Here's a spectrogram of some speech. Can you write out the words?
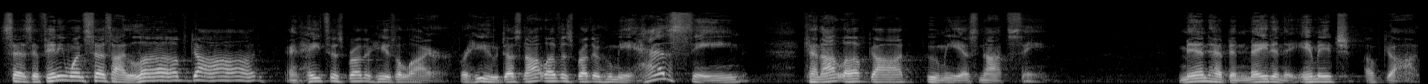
says, If anyone says, I love God and hates his brother, he is a liar. For he who does not love his brother whom he has seen cannot love God whom he has not seen. Men have been made in the image of God.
